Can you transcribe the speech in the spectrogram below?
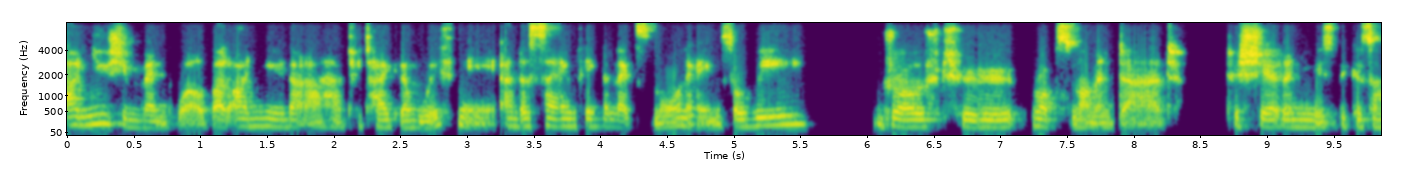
I knew she meant well, but I knew that I had to take them with me. And the same thing the next morning. So we drove to Rob's mum and dad to share the news because I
